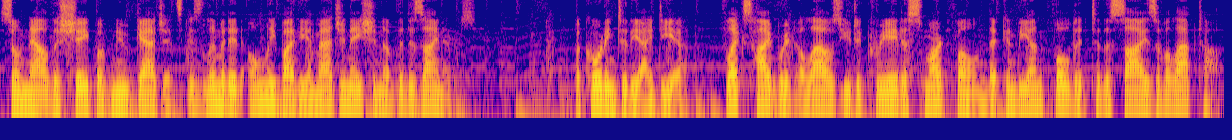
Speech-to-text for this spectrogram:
So now the shape of new gadgets is limited only by the imagination of the designers. According to the idea, Flex Hybrid allows you to create a smartphone that can be unfolded to the size of a laptop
